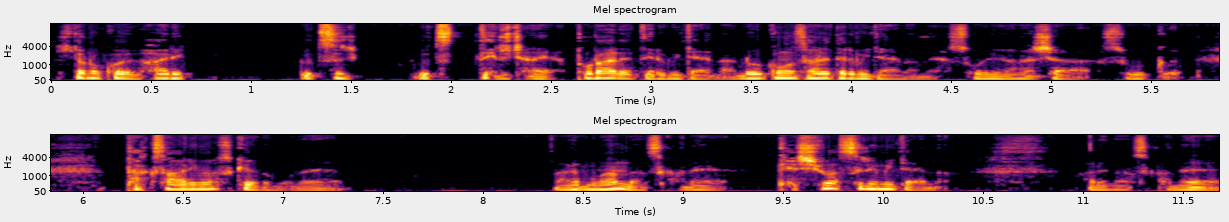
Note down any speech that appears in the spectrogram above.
人の声が入り、映り、映ってるじゃないや、撮られてるみたいな、録音されてるみたいなね、そういう話はすごくたくさんありますけどもね。あれも何なんですかね。消し忘れみたいな、あれなんですかね。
